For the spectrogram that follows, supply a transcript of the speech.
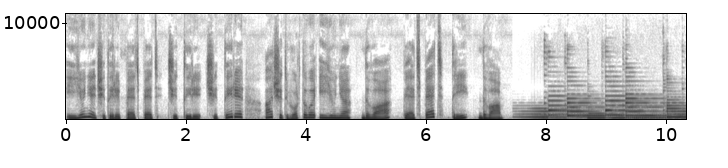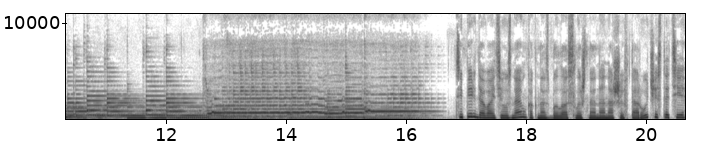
июня 45544, а 4 июня 25532. Теперь давайте узнаем, как нас было слышно на нашей второй частоте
